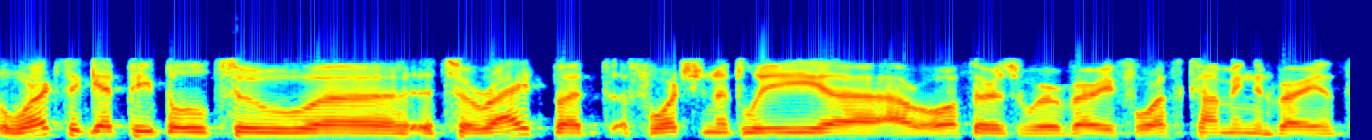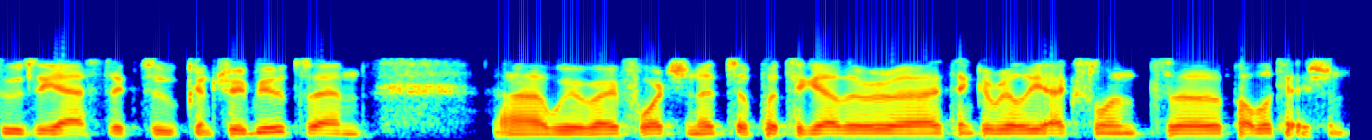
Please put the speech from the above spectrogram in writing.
work to get people to uh, to write, but fortunately, uh, our authors were very forthcoming and very enthusiastic to contribute, and uh, we were very fortunate to put together, uh, I think, a really excellent uh, publication.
